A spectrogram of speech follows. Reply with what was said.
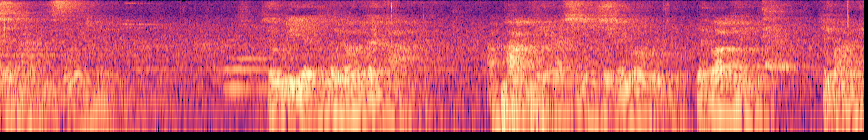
ချင်တာဒီဆိုရင်ရုပ်ရည်နှလုံးလက်ခါအဖဖေအရှိစေကြလို့လက်ပါပြီဖြစ်ပါလေ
